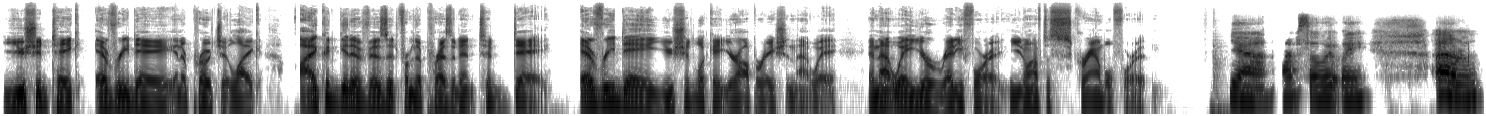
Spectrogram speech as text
you should take every day and approach it like I could get a visit from the president today. Every day you should look at your operation that way and that way you're ready for it. You don't have to scramble for it. Yeah absolutely. Um,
